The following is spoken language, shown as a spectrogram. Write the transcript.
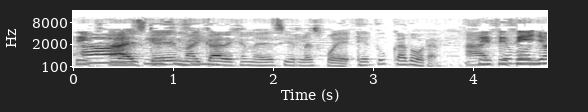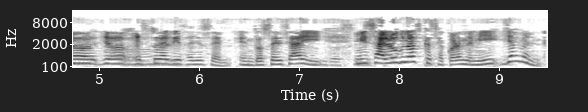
Sí. Ah, es sí, que sí, sí. Maika, déjenme decirles, fue educadora. Ay, sí, sí, sí, yo, yo estuve 10 años en, en docencia y mis alumnos que se acuerdan de mí, llamen.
